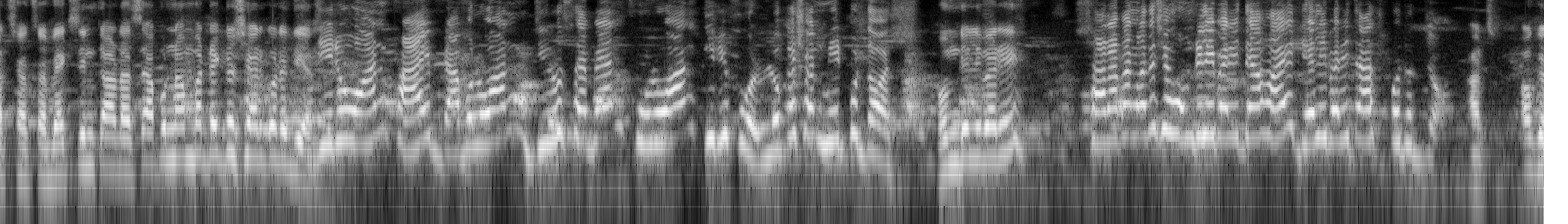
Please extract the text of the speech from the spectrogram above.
আচ্ছা আচ্ছা ভ্যাকসিন কার্ড আছে। আপনার নাম্বারটা একটু শেয়ার করে দিন zero one five double one zero seven four one three four. Location Mirpur দশ। হোম ডেলিভারি সারা বাংলাদেশে হোম ডেলিভারি দেওয়া হয় ডেলিভারি চার্জ প্রযোজ্য। আচ্ছা ওকে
